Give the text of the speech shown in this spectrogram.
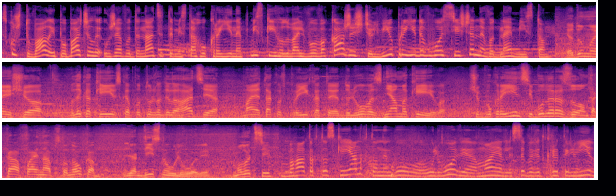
скуштували і побачили уже в 11 містах України. Міський голова Львова каже, що Львів приїде в гості ще не в одне місто. Я думаю, що велика київська потужна делегація має також приїхати до Львова з днями Києва, щоб українці були разом. Така файна обстановка, як дійсно у Львові. Молодці. Багато хто з киян, хто не був у Львові, має для себе відкрити Львів,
